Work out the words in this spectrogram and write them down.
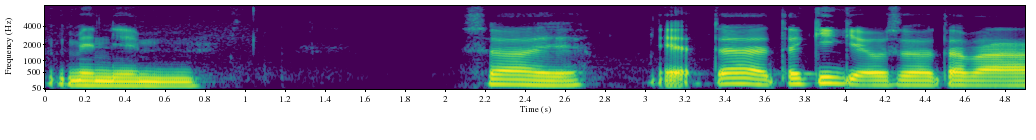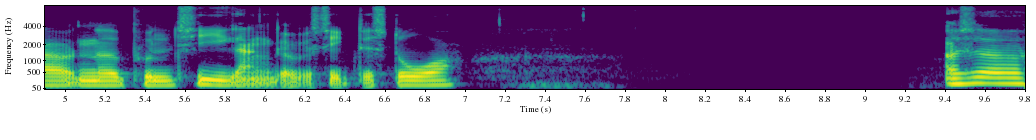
Men øhm, så, øh, ja, der, der gik jeg jo så, der var noget politi i gang, der var vist ikke det store. Og så,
